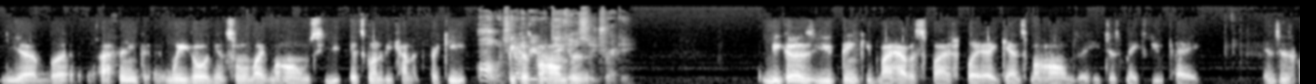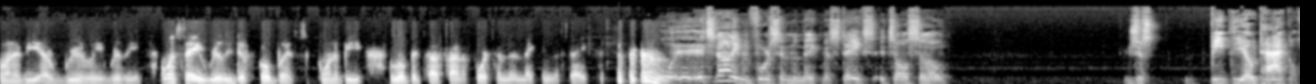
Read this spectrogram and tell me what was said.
Yeah, but I think when we go against someone like Mahomes, it's going to be kind of tricky. Oh, it's because going to be ridiculously is, tricky. Because you think you might have a splash play against Mahomes and he just makes you pay. It's just going to be a really, really, I wouldn't say really difficult, but it's going to be a little bit tough trying to force him to make a mistake. well, it's not even force him to make mistakes. It's also just beat the O tackle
